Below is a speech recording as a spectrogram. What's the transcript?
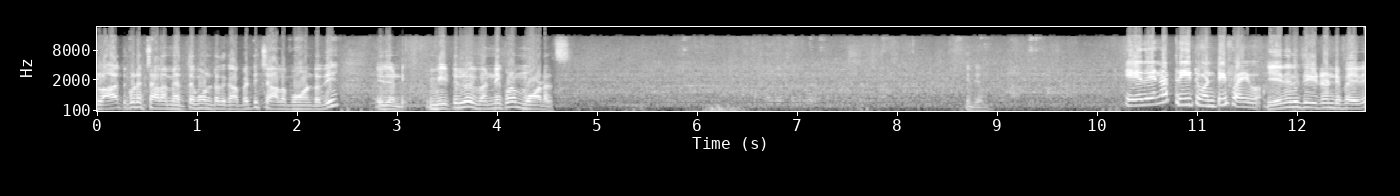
క్లాత్ కూడా చాలా మెత్తగా ఉంటుంది కాబట్టి చాలా బాగుంటుంది. ఇదండి వీటిలో ఇవన్నీ కూడా మోడల్స్ ఇది. ఏదైనా త్రీ ట్వంటీ ఫైవ్ ఏదైనా త్రీ ట్వంటీ ఫైవ్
